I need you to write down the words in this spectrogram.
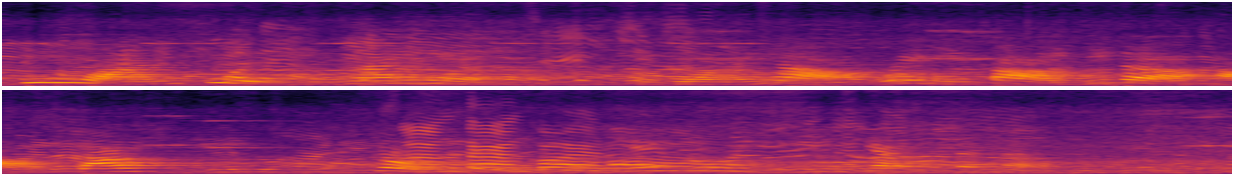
今晚是三月，我们要为您报一个好消息，就是耶稣已经降生了，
